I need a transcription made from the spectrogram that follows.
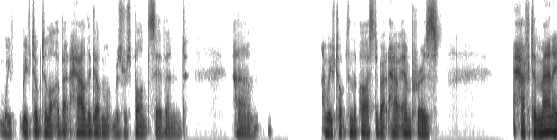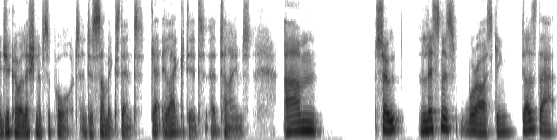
we've we've talked a lot about how the government was responsive, and um, and we've talked in the past about how emperors have to manage a coalition of support and to some extent get elected at times. Um, so listeners were asking, does that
